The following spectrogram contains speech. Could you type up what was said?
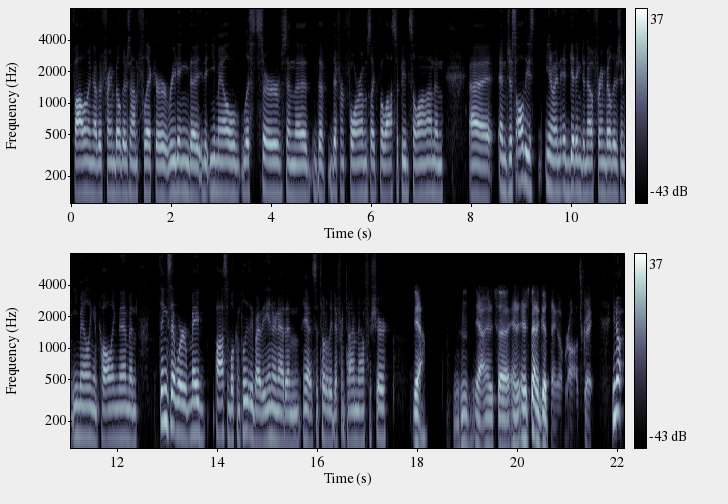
following other frame builders on Flickr, reading the the email list serves and the the different forums like Velocipede Salon and. Uh, and just all these, you know, and, and getting to know frame builders and emailing and calling them and things that were made possible completely by the internet. And yeah, it's a totally different time now for sure. Yeah, hmm yeah, and it's uh, and it's been a good thing overall. It's great. You know,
